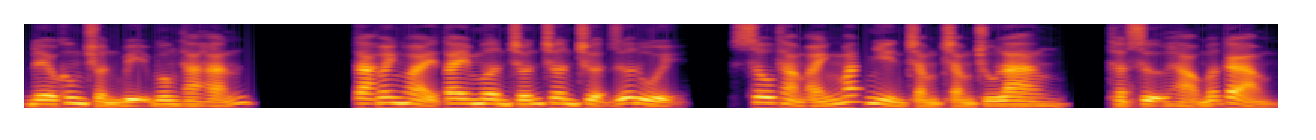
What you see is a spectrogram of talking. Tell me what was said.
đều không chuẩn bị buông tha hắn. Tạ hoanh hoài tay mơn trớn trơn trượt giữa đùi, sâu thẳm ánh mắt nhìn chằm chằm Chu lang, thật sự hảo mẫn cảm.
